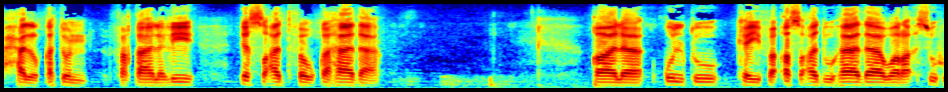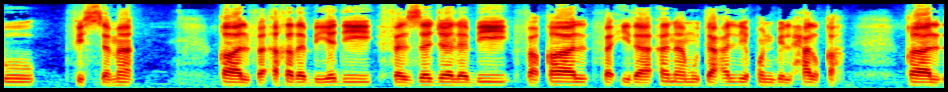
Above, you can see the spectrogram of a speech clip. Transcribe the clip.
حلقة فقال لي اصعد فوق هذا. قال قلت كيف أصعد هذا ورأسه في السماء؟ قال فأخذ بيدي فزجل بي فقال فإذا أنا متعلق بالحلقة. قال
